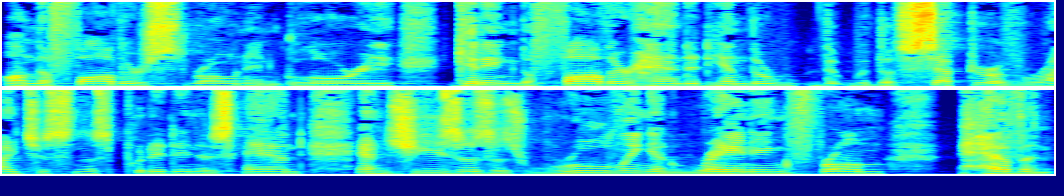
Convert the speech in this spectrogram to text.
on the Father's throne in glory, getting the Father handed him the, the, the, scepter of righteousness, put it in his hand, and Jesus is ruling and reigning from heaven.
